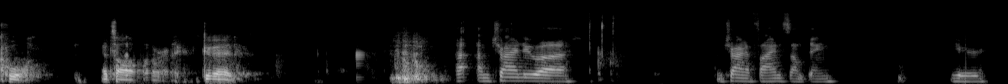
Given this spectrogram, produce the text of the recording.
cool. That's all. All right, good. I, I'm trying to uh I'm trying to find something here.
